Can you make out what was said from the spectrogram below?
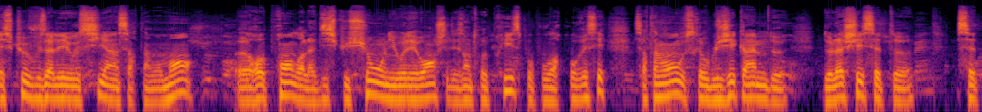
est-ce que vous allez aussi à un certain moment euh, reprendre la discussion au niveau des branches et des entreprises pour pouvoir progresser? À certains moments, vous serez obligé quand même de, de lâcher cette, cette,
